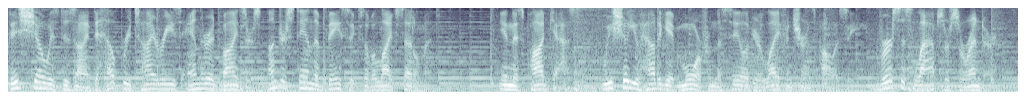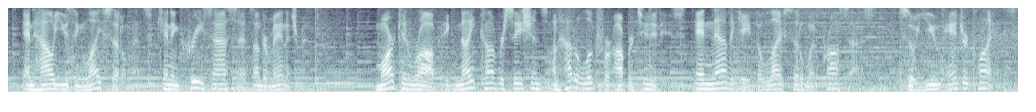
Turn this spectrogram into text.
This show is designed to help retirees and their advisors understand the basics of a life settlement. In this podcast, we show you how to get more from the sale of your life insurance policy versus lapse or surrender, and how using life settlements can increase assets under management. Mark and Rob ignite conversations on how to look for opportunities and navigate the life settlement process so you and your clients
